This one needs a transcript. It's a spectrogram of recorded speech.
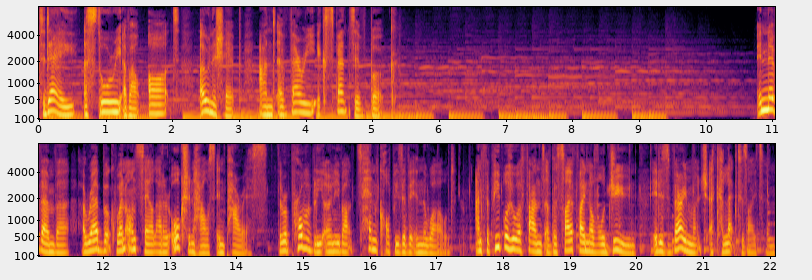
Today, a story about art, ownership, and a very expensive book. In November, a rare book went on sale at an auction house in Paris. There are probably only about 10 copies of it in the world. And for people who are fans of the sci fi novel Dune, it is very much a collector's item.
